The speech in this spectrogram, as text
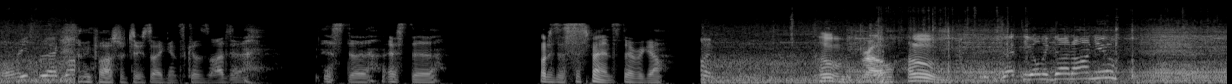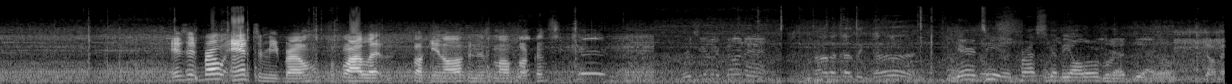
Don't reach for that gun. Let me pause for two seconds, cause I. Uh, it's the. It's the. What is the Suspense. There we go. Who, bro? Who? Is that the only gun on you? Is it, bro? Answer me, bro. Before I let fucking off in this motherfucker. Secured. Where's the other gun at? Not another gun. Guarantee you, the press is gonna be all over it.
